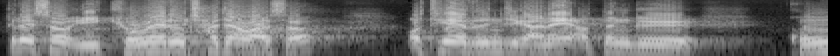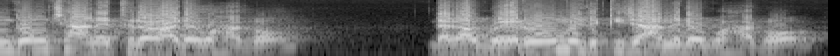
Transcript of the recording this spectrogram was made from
그래서 이 교회를 찾아와서 어떻게든지 간에 어떤 그 공동체 안에 들어가려고 하고 내가 외로움을 느끼지 않으려고 하고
